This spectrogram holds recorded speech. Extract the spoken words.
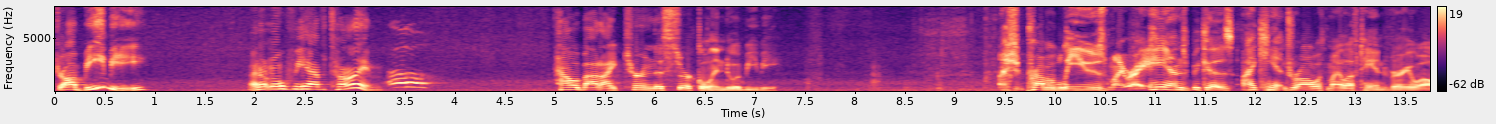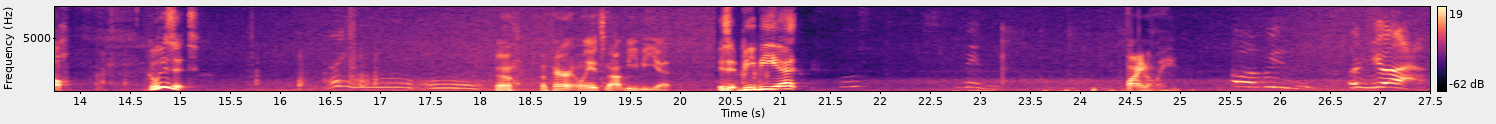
Draw BB? I don't know if we have time. Oh. How about I turn this circle into a BB? I should probably use my right hand because I can't draw with my left hand very well. Who is it? Oh, apparently it's not BB yet. Is it BB yet? Finally. Oh. Oh, yeah.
